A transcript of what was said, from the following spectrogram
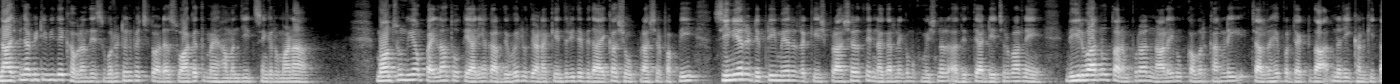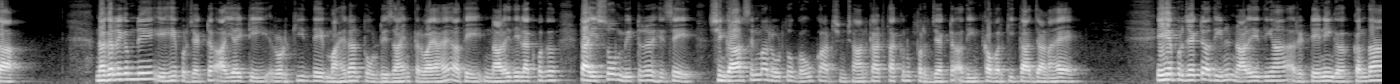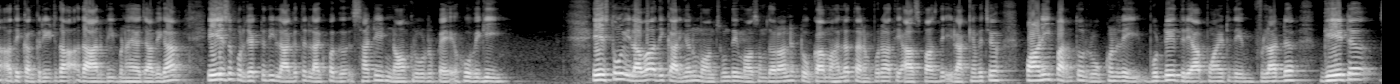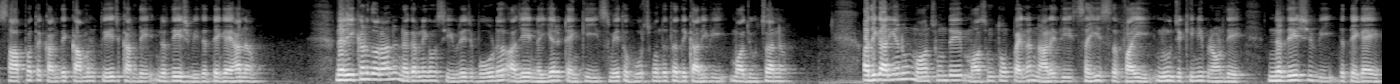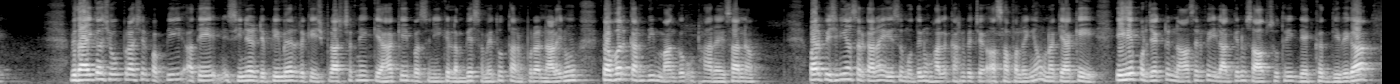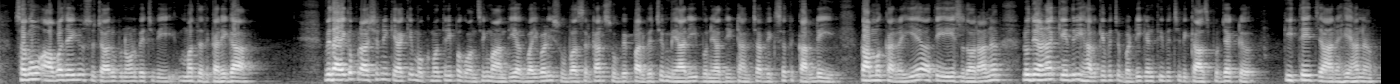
ਨਾਜ Punjabi TV ਦੇ ਖਬਰਾਂ ਦੇ ਇਸ ਬੁਲੇਟਿਨ ਵਿੱਚ ਤੁਹਾਡਾ ਸਵਾਗਤ। ਮੈਂ ਹਮਨਜੀਤ ਸਿੰਘ ਰੁਮਾਣਾ। ਮੌਨਸੂਨ ਦੀਆਂ ਪਹਿਲਾਂ ਤੋਂ ਤਿਆਰੀਆਂ ਕਰਦੇ ਹੋਏ ਲੁਧਿਆਣਾ ਕੇਂਦਰੀ ਦੇ ਵਿਧਾਇਕ Ashok Prashar Pappi, senior deputy mayor Rakesh Prashar ਤੇ ਨਗਰ ਨਿਗਮ ਕਮਿਸ਼ਨਰ ਅਦਿੱਤਿਆ ਡੇਚਰਵਾਲ ਨੇ ਵੀਰਵਾਰ ਨੂੰ ਧਰਮਪੁਰਾ ਨਾਲੇ ਨੂੰ ਕਵਰ ਕਰਨ ਲਈ ਚੱਲ ਰਹੇ ਪ੍ਰੋਜੈਕਟ ਦਾ ਨਿਰੀਖਣ ਕੀਤਾ। ਨਗਰ ਨਿਗਮ ਨੇ ਇਹ ਪ੍ਰੋਜੈਕਟ ਆਈਆਈਟੀ ਰੁੜਕੀ ਦੇ ਮਾਹਿਰਾਂ ਤੋਂ ਡਿਜ਼ਾਈਨ ਕਰਵਾਇਆ ਹੈ ਅਤੇ ਨਾਲੇ ਦੇ ਲਗਭਗ 250 ਮੀਟਰ ਹਿੱਸੇ ਸ਼ਿੰਗਾਰ ਸਿਨੇਮਾ ਰੋਡ ਤੋਂ ਗਊ ਘਾਟ ਸ਼ਮਸ਼ਾਨ ਘਾਟ ਤੱਕ ਨੂੰ ਪ੍ਰੋਜੈਕਟ ਅਧੀਨ ਕਵਰ ਕੀਤਾ ਜਾਣਾ ਹੈ। ਇਹ ਪ੍ਰੋਜੈਕਟ ਅਧੀਨ ਨਾਲੇ ਦੀਆਂ ਰਿਟੇਨਿੰਗ ਕੰਧਾਂ ਅਤੇ ਕੰਕਰੀਟ ਦਾ ਆਧਾਰ ਵੀ ਬਣਾਇਆ ਜਾਵੇਗਾ। ਇਸ ਪ੍ਰੋਜੈਕਟ ਦੀ ਲਾਗਤ ਲਗਭਗ 9.5 ਕਰੋੜ ਰੁਪਏ ਹੋਵੇਗੀ। ਇਸ ਤੋਂ ਇਲਾਵਾ ਅਧਿਕਾਰੀਆਂ ਨੂੰ ਮੌਨਸੂਨ ਦੇ ਮੌਸਮ ਦੌਰਾਨ ਟੋਕਾ ਮਹੱਲਾ, ਧਰਮਪੁਰਾ ਅਤੇ ਆਸ-ਪਾਸ ਦੇ ਇਲਾਕਿਆਂ ਵਿੱਚ ਪਾਣੀ ਭਰਨ ਤੋਂ ਰੋਕਣ ਲਈ ਬੁੱਢੇ ਦਰਿਆ ਪੁਆਇੰਟ ਦੇ ਫਲੱਡ ਗੇਟ ਸਥਾਪਿਤ ਕਰਨ ਦੇ ਕੰਮ ਨੂੰ ਤੇਜ਼ ਕਰਨ ਦੇ ਨਿਰਦੇਸ਼ ਵੀ ਦਿੱਤੇ ਗਏ ਹਨ। ਨਿਰੀਖਣ ਦੌਰਾਨ ਨਗਰ ਨਿਗਮ ਸੀਵਰੇਜ ਬੋਰਡ, ਅਜੇ ਨਈਅਰ ਟੈਂਕੀ ਸਮੇਤ ਹੋਰ ਸੰਬੰਧਿਤ ਅਧਿਕਾਰੀ ਵੀ ਮੌਜੂਦ ਸਨ। ਅਧਿਕਾਰੀਆਂ ਨੂੰ ਮੌਨਸੂਨ ਦੇ ਮੌਸਮ ਤੋਂ ਪਹਿਲਾਂ ਨਾਲੇ ਦੀ ਸਹੀ ਸਫ਼ਾਈ ਨੂੰ ਯਕੀਨੀ ਬਣਾਉਣ ਦੇ ਨਿਰਦੇਸ਼ ਵੀ ਦਿੱਤੇ ਗਏ। ਵਿਧਾਇਕ ਅਸ਼ੋਕ ਪ੍ਰਾਸ਼ਰ ਪੱਪੀ ਅਤੇ senior deputy mayor Rakesh Prashar ਨੇ ਕਿਹਾ ਕਿ ਵਸਨੀਕ ਲੰਬੇ ਸਮੇਂ ਤੋਂ ਧਰਮਪੁਰਾ ਨਾਲੇ ਨੂੰ ਕਵਰ ਕਰਨ ਦੀ ਮੰਗ ਉਠਾ ਰਹੇ ਸਨ। ਪਰ ਪਿਛਲੀਆਂ ਸਰਕਾਰਾਂ ਇਸ ਮੁੱਦੇ ਨੂੰ ਹੱਲ ਕਰਨ ਵਿੱਚ ਅਸਫਲ ਰਹੀਆਂ। ਉਹਨਾਂ ਕਿਹਾ ਕਿ ਇਹ ਪ੍ਰੋਜੈਕਟ ਨਾ ਸਿਰਫ ਇਲਾਕੇ ਨੂੰ ਸਾਫ਼ ਸੁਥਰੀ ਦਿੱਖ ਦੇਵੇਗਾ, ਸਗੋਂ ਆਵਾਜਾਈ ਨੂੰ ਸੁਚਾਰੂ ਬਣਾਉਣ ਵਿੱਚ ਵੀ ਮਦਦ ਕਰੇਗਾ। ਵਿਧਾਇਕ ਪ੍ਰਾਸ਼ਰ ਨੇ ਕਿਹਾ ਕਿ ਮੁੱਖ ਮੰਤਰੀ ਭਗਵੰਤ ਸਿੰਘ ਮਾਨ ਦੀ ਅਗਵਾਈ ਵਾਲੀ ਸੂਬਾ ਸਰਕਾਰ ਸੂਬੇ ਭਰ ਵਿੱਚ ਮਿਆਰੀ ਬੁਨਿਆਦੀ ਢਾਂਚਾ ਵਿਕਸਿਤ ਕਰਨ ਲਈ ਕੰਮ ਕਰ ਰਹੀ ਹੈ ਅਤੇ ਇਸ ਦੌਰਾਨ ਲੁਧਿਆਣਾ ਕੇਂਦਰੀ ਹਲਕੇ ਵਿੱਚ ਵੱਡੀ ਗਿਣਤੀ ਵਿੱਚ ਵਿਕਾਸ ਪ੍ਰੋਜੈਕਟ ਕੀਤੇ ਜਾ ਰਹੇ ਹਨ।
